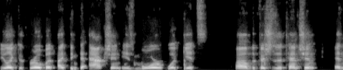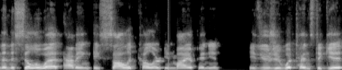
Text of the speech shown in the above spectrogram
you like to throw, but I think the action is more what gets um, the fish's attention. And then the silhouette having a solid color, in my opinion, is usually what tends to get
